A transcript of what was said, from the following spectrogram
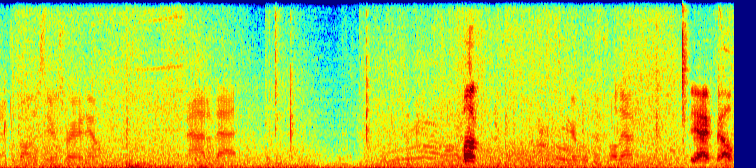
Got the bomb stairs right now. I'm out of that. Fuck! Careful, don't down. Yeah, I fell.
